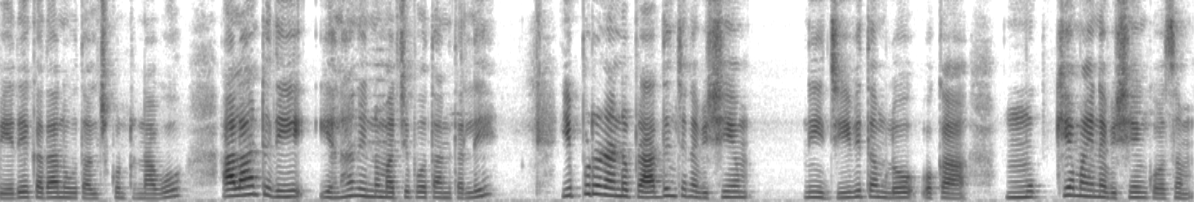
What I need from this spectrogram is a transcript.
పేరే కదా నువ్వు తలుచుకుంటున్నావు. అలాంటిది ఎలా నిన్ను మర్చిపోతాను తల్లి? ఇప్పుడు నన్ను ప్రార్థించిన విషయం నీ జీవితంలో ఒక ముఖ్యమైన విషయం కోసం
